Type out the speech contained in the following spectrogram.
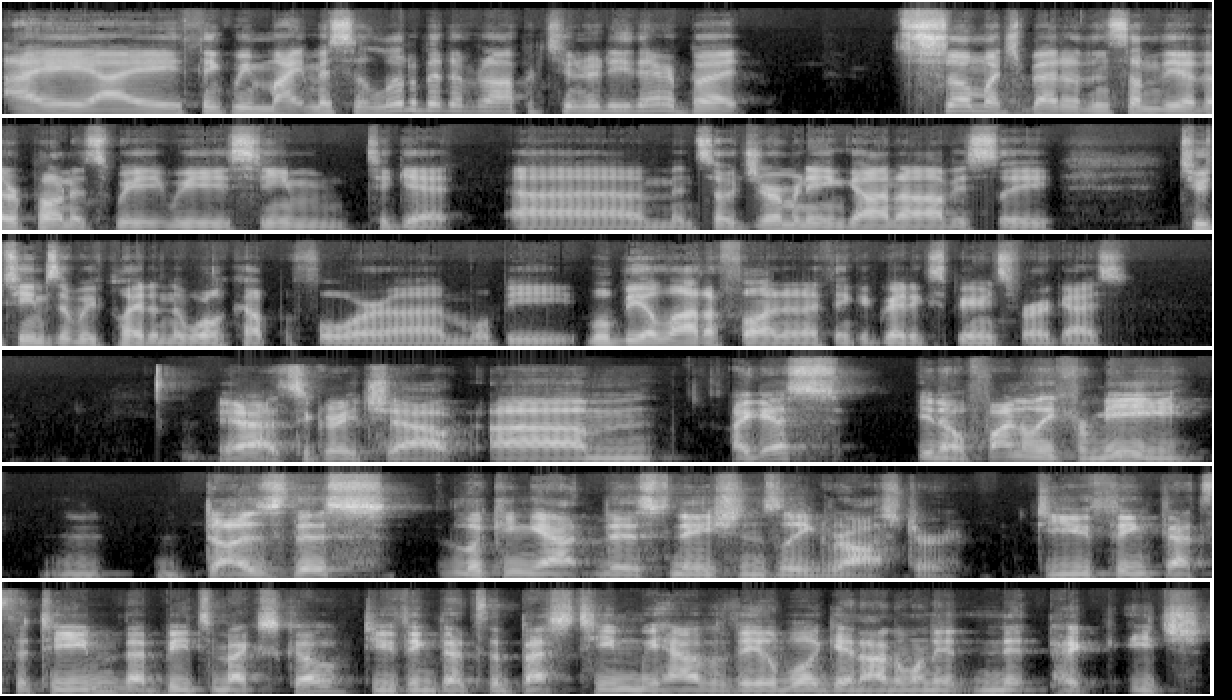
I, I think we might miss a little bit of an opportunity there, but so much better than some of the other opponents we we seem to get. Um, and so Germany and Ghana, obviously, two teams that we've played in the World Cup before, um, will be will be a lot of fun and I think a great experience for our guys. Yeah, it's a great shout. Um, I guess you know, finally for me, does this looking at this Nations League roster do you think that's the team that beats Mexico? Do you think that's the best team we have available? Again, I don't want to nitpick each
